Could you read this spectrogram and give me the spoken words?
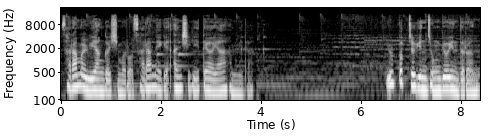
사람을 위한 것이므로 사람에게 안식이 되어야 합니다. 율법적인 종교인들은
